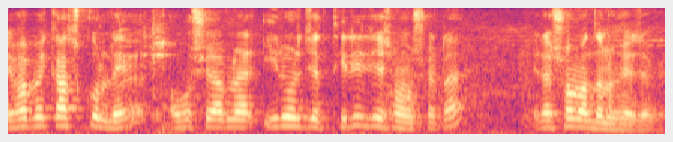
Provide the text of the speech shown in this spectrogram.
এভাবে কাজ করলে অবশ্যই আপনার ইরোর যে থ্রি যে সমস্যাটা, এটা সমাধান হয়ে যাবে।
